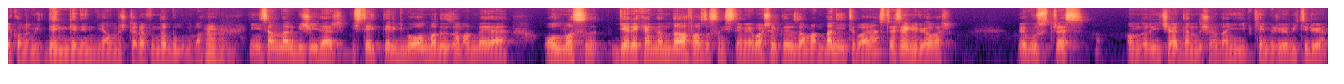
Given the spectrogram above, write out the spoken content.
ekonomik dengenin yanlış tarafında bulunmak. İnsanlar bir şeyler istedikleri gibi olmadığı zaman veya olması gerekenden daha fazlasını istemeye başladıkları zamandan itibaren strese giriyorlar. Ve bu stres onları içeriden dışarıdan yiyip kemiriyor, bitiriyor.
